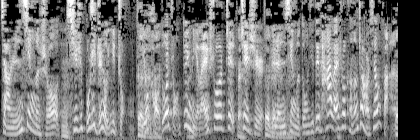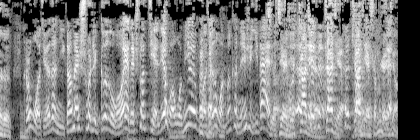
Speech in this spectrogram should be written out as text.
讲人性的时候，其实不是只有一种，有好多种。对你来说，这这是人性的东西；对他来说，可能正好相反。对对。可是我觉得你刚才说这哥哥，我也得说姐姐我。我们因为我觉得我们肯定是一代的。姐姐，佳姐，佳姐，佳姐，什么人性？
